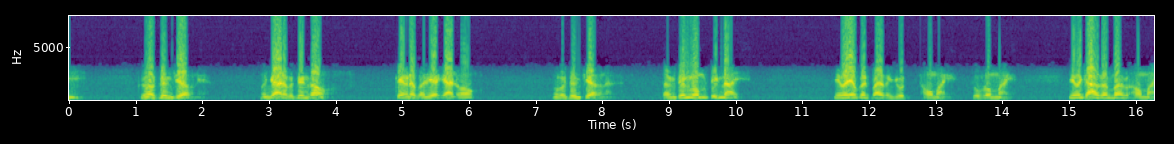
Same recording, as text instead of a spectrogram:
ดี คือเขาดึงเชือกเนี่ย มันยานแล้วก็ดึงเข้าเก่งแล้วก็เรียกยานออก มันก็ดึงเชือกนะตั้งถึงลมจึงได้ นี่มันเร็วเกินไปก็หยุดเอาใหม่สูบลมใหม่นี่มันช้าเกินไปเอาใหม่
